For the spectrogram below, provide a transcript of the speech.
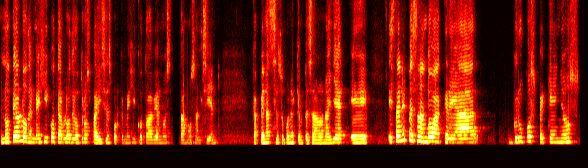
no te hablo de México, te hablo de otros países porque México todavía no estamos al 100, que apenas se supone que empezaron ayer. Eh, están empezando a crear grupos pequeños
